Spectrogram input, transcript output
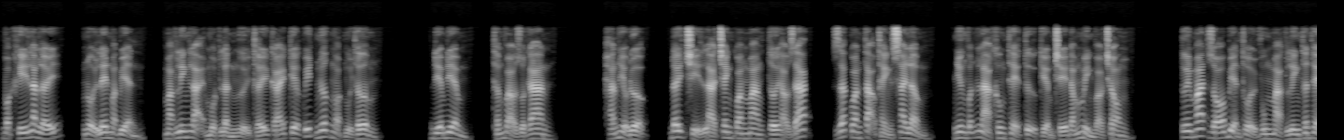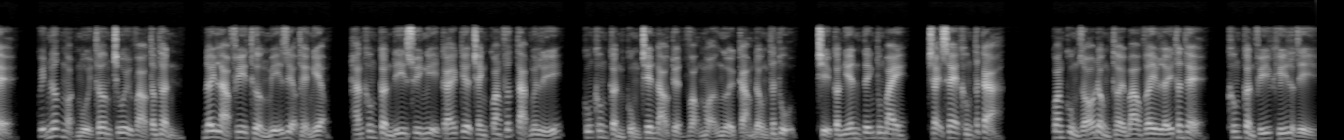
Bọt khí lan lấy, nổi lên mặt biển, mạc linh lại một lần ngửi thấy cái kia quýt nước ngọt mùi thơm. Điềm điềm, thấm vào ruột gan hắn hiểu được, đây chỉ là tranh quang mang tới ảo giác giác quan tạo thành sai lầm, nhưng vẫn là không thể tự kiểm chế đắm mình vào trong. Tươi mát gió biển thổi vung mạc linh thân thể, quýt nước ngọt mùi thơm chui vào tâm thần, đây là phi thường mỹ diệu thể nghiệm, hắn không cần đi suy nghĩ cái kia tranh quang phức tạp nguyên lý, cũng không cần cùng trên đảo tuyệt vọng mọi người cảm động thân thụ, chỉ cần yên tĩnh tung bay, chạy xe không tất cả. Quan cùng gió đồng thời bao vây lấy thân thể, không cần phí khí lực gì,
